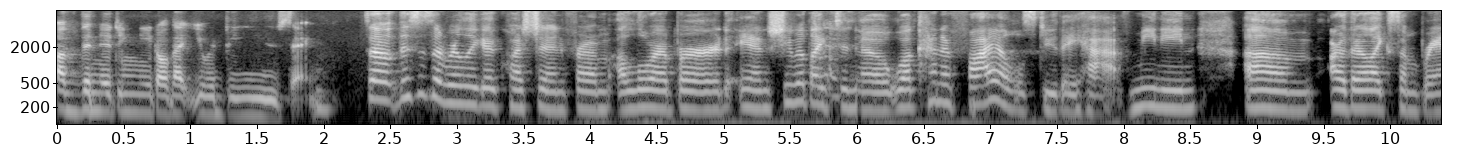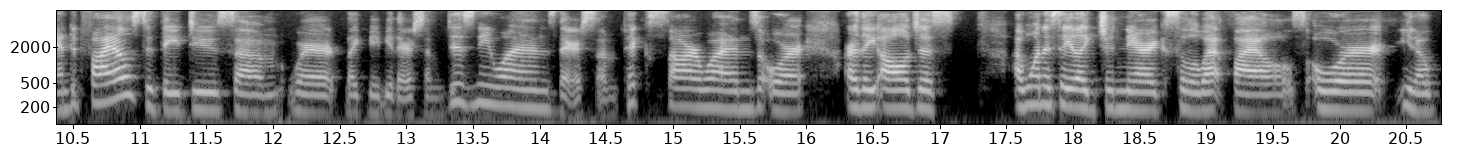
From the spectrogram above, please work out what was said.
of the knitting needle that you would be using. So this is a really good question from Alora Bird, and she would like to know what kind of files do they have? Meaning, um, are there like some branded files? Did they do some where like maybe there's some Disney ones, there's some Pixar ones, or are they all just I want to say like generic silhouette files, or you know,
